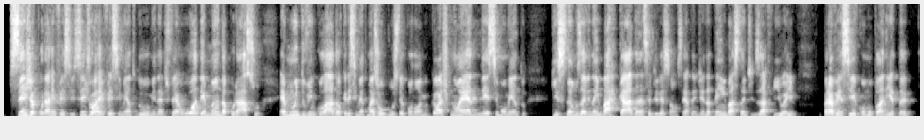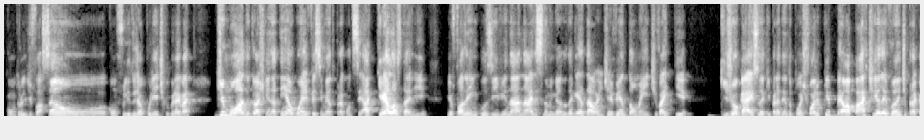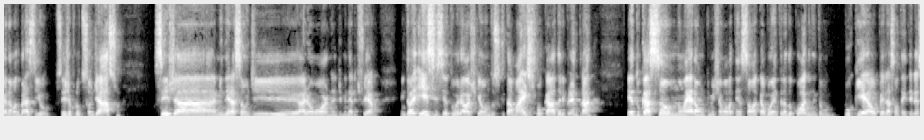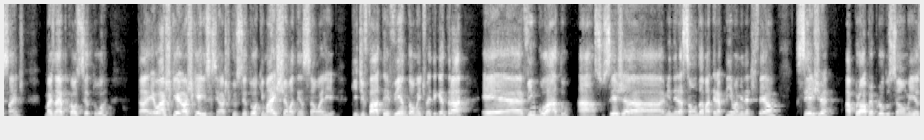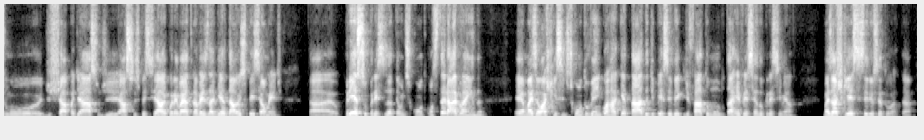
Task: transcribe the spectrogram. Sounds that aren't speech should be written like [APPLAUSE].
seja por arrefecimento, seja o arrefecimento do minério de ferro ou a demanda por aço, é muito vinculado ao crescimento mais robusto econômico, que eu acho que não é nesse momento que estamos ali na embarcada nessa direção, certo? A gente ainda tem bastante desafio aí para vencer como planeta, controle de inflação, conflito geopolítico, por aí vai, de modo que eu acho que ainda tem algum arrefecimento para acontecer. Aquelas dali eu falei, inclusive, na análise, se não me engano, da Gerdau. A gente eventualmente vai ter que jogar isso daqui para dentro do portfólio, porque é uma parte relevante para caramba do Brasil, seja produção de aço, seja mineração de iron ore, né, de minério de ferro. Então, esse setor eu acho que é um dos que está mais focado ali para entrar. Educação não era um que me chamava atenção, acabou entrando o Cogna, então por que a operação está interessante, mas não é por causa do setor. Tá? Eu acho que eu acho que é isso. Assim, acho que o setor que mais chama atenção ali, que de fato eventualmente vai ter que entrar, é vinculado a aço, seja mineração da matéria-prima, minério de ferro, seja a própria produção mesmo de chapa de aço, de aço especial e por aí vai, através da Gerdau especialmente. Tá? O preço precisa ter um desconto considerável ainda, é, mas eu acho que esse desconto vem com a raquetada de perceber que de fato o mundo está arrefecendo o crescimento. Mas acho que esse seria o setor. Tá?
